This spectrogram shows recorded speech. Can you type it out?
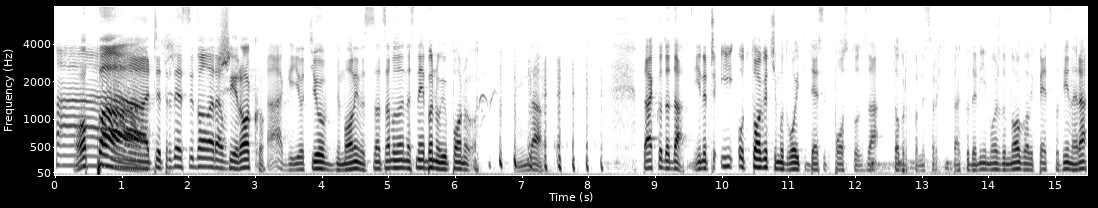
Opa! 40 dolara. Široko. A, YouTube, molim vas, sad samo da nas ne banuju ponovo. Da. Tako da da, inače i od toga ćemo odvojiti 10% za dobrotvorne svrhe. Tako da nije možda mnogo, ali 500 dinara.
